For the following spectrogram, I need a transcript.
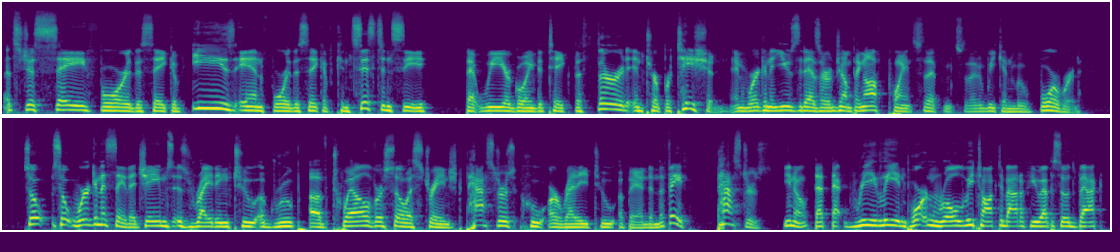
Let's just say, for the sake of ease and for the sake of consistency, that we are going to take the third interpretation, and we're going to use it as our jumping off point so that, so that we can move forward. So, so we're going to say that James is writing to a group of 12 or so estranged pastors who are ready to abandon the faith. Pastors, you know, that, that really important role we talked about a few episodes back.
